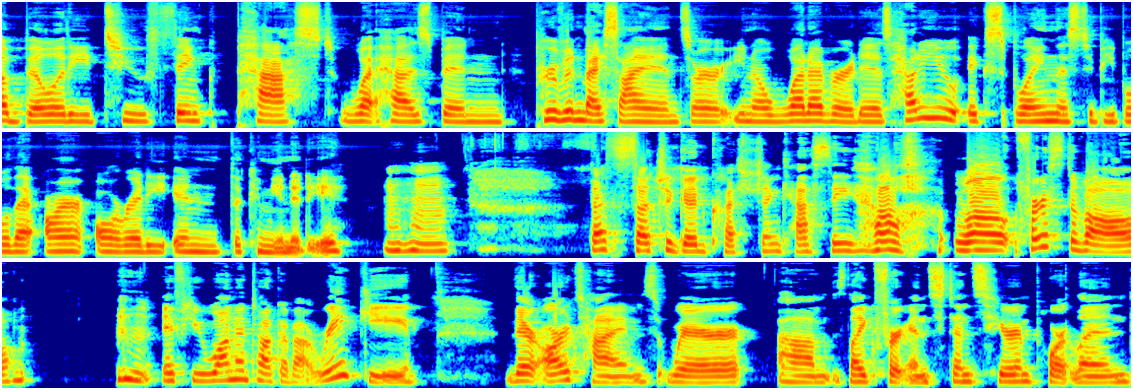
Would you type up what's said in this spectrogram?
ability to think past what has been proven by science or you know whatever it is how do you explain this to people that aren't already in the community mm-hmm. that's such a good question Kassi oh, well first of all if you want to talk about reiki there are times where um, like, for instance, here in Portland,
